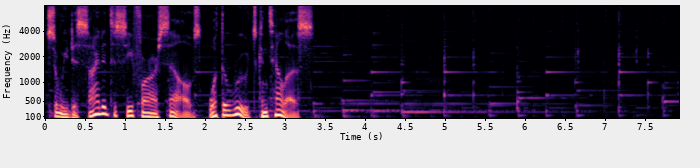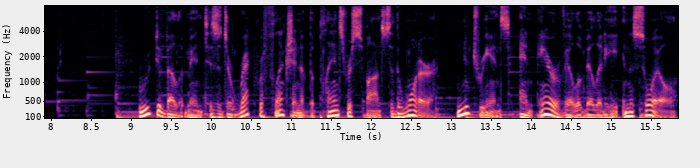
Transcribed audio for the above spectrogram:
so we decided to see for ourselves what the roots can tell us. Root development is a direct reflection of the plant's response to the water, nutrients, and air availability in the soil.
